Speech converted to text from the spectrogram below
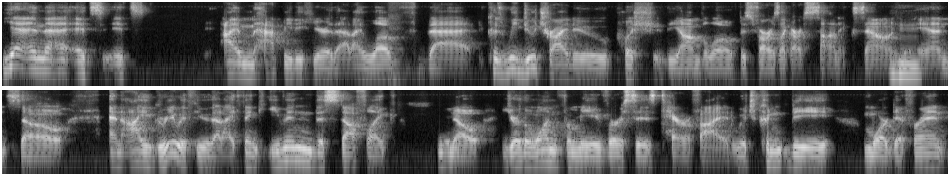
Yeah, and that it's it's. I'm happy to hear that. I love that because we do try to push the envelope as far as like our sonic sound, mm-hmm. and so and I agree with you that I think even the stuff like, you know, you're the one for me versus terrified, which couldn't be more different,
